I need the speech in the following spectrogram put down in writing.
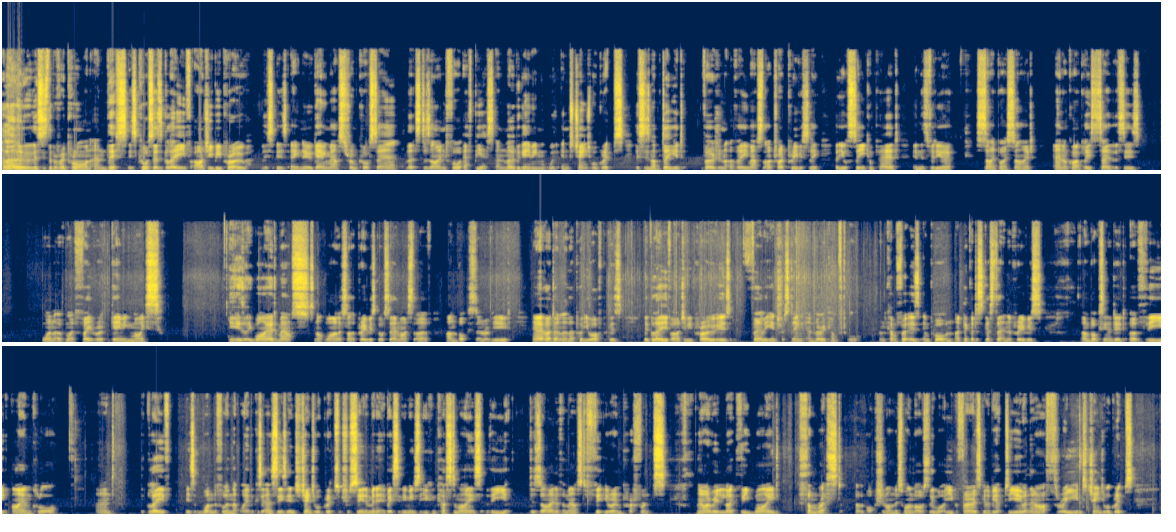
Hello, this is the Provoked Prawn, and this is Corsair's Glaive RGB Pro. This is a new gaming mouse from Corsair that's designed for FPS and MOBA gaming with interchangeable grips. This is an updated version of a mouse that I've tried previously that you'll see compared in this video side by side, and I'm quite pleased to say that this is one of my favourite gaming mice. It is a wired mouse. It's not wireless like the previous Corsair mice that I've unboxed and reviewed. However, don't let that put you off because the Glaive RGB Pro is fairly interesting and very comfortable. And comfort is important. I think I discussed that in a previous unboxing I did of the Iron Claw. And the Glaive is wonderful in that way because it has these interchangeable grips, which you'll see in a minute. It basically means that you can customize the design of the mouse to fit your own preference. Now, I really like the wide thumb rest option on this one, but obviously, what you prefer is going to be up to you. And there are three interchangeable grips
